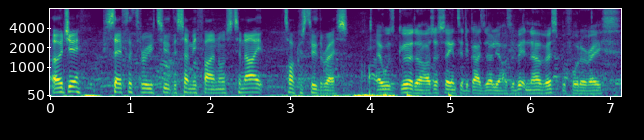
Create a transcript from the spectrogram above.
OJ, safely through to the semi-finals tonight. Talk us through the race. It was good. I was just saying to the guys earlier, I was a bit nervous before the race.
